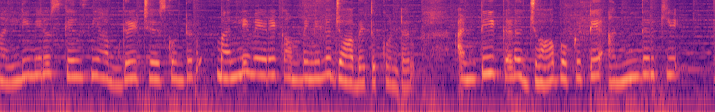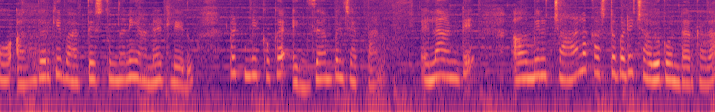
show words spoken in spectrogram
మళ్ళీ మీరు స్కిల్స్ని అప్గ్రేడ్ చేసుకుంటారు. మళ్ళీ వేరే కంపెనీలో జాబ్ ఎత్తుక్కుంటారు. అంటే ఇక్కడ జాబ్ ఒకటే అందరికీ అందరికీ వర్తిస్తుందని అనట్లేదు. బట్ మీకు ఒక ఎగ్జాంపుల్ చెప్పాను. ఎలా అంటే మీరు చాలా కష్టపడి చదువుకుంటారు కదా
